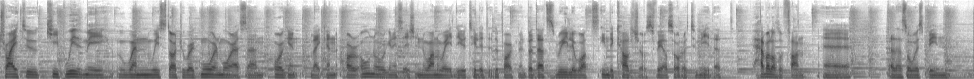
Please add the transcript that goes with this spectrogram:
try to keep with me when we start to work more and more as an organ like an our own organization in one way the utility department but that's really what's in the culture of Svea Solar to me that have a lot of fun uh, that has always been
